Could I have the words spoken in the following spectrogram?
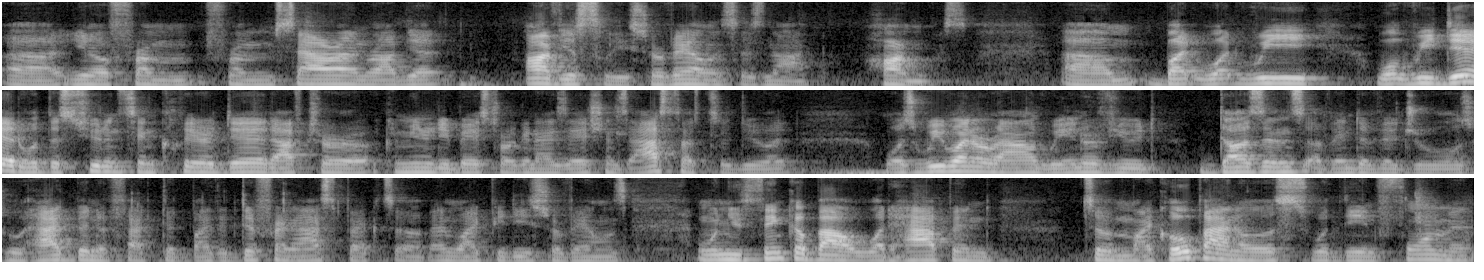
uh, you know, from, from Sarah and Rabia, obviously surveillance is not harmless. Um, but what we, what we did, what the students in Clear did after community-based organizations asked us to do it, was we went around, we interviewed dozens of individuals who had been affected by the different aspects of NYPD surveillance. And when you think about what happened to my co-panelists with the informant,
